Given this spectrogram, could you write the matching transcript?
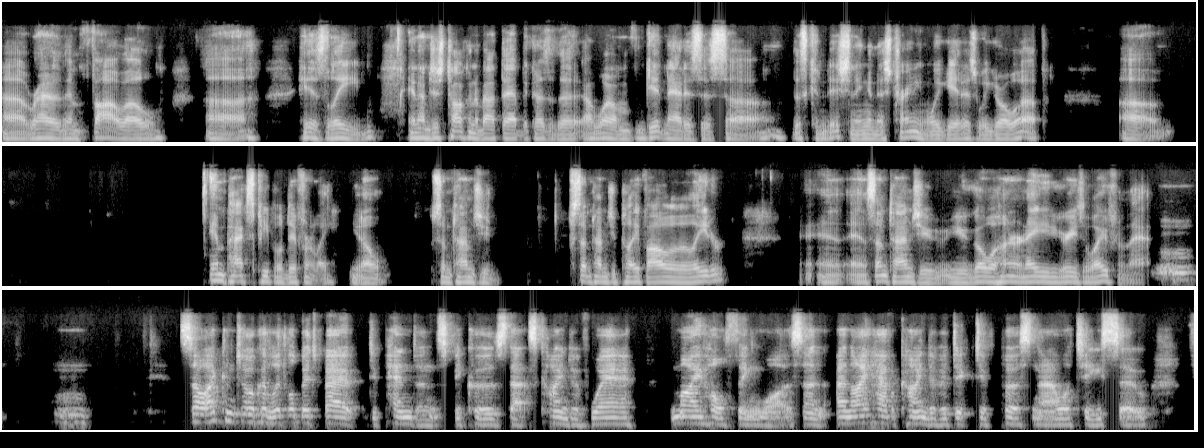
uh, rather than follow uh, his lead. And I'm just talking about that because of the uh, what I'm getting at is this uh, this conditioning and this training we get as we grow up uh, impacts people differently. You know, sometimes you sometimes you play follow the leader and and sometimes you you go 180 degrees away from that mm-hmm. So i can talk a little bit about dependence because that's kind of where my whole thing was. And and i have a kind of addictive personality. So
